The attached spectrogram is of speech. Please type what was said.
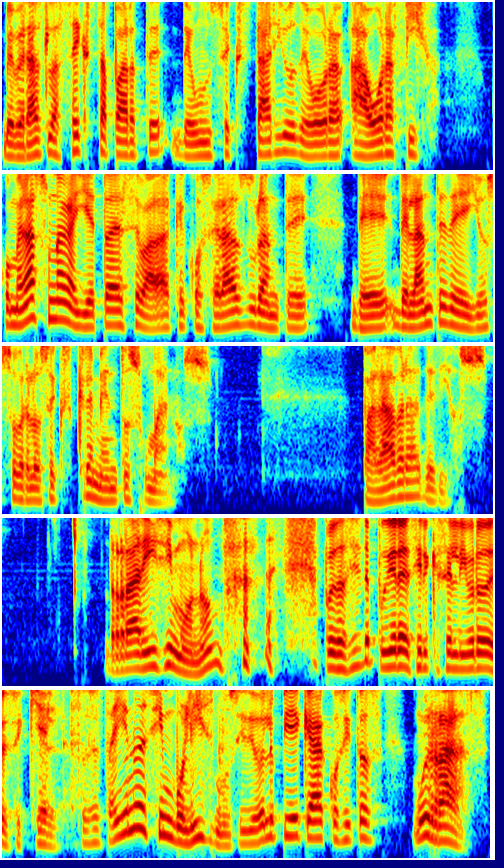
beberás la sexta parte de un sextario de hora a hora fija comerás una galleta de cebada que cocerás durante de, delante de ellos sobre los excrementos humanos. Palabra de Dios. Rarísimo, ¿no? pues así te pudiera decir que es el libro de Ezequiel. Entonces está lleno de simbolismos y Dios le pide que haga cositas muy raras.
